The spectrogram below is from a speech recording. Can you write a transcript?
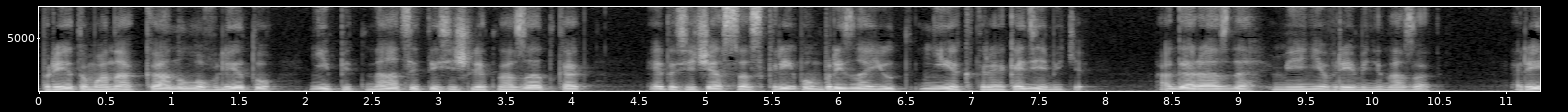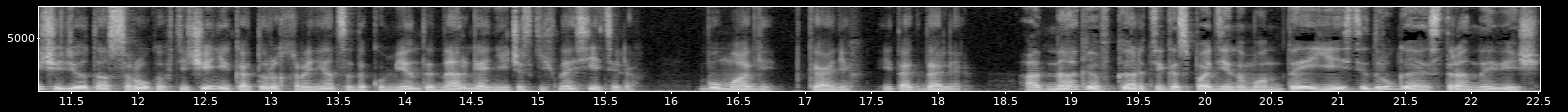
При этом она канула в лету не 15 тысяч лет назад, как это сейчас со скрипом признают некоторые академики, а гораздо менее времени назад. Речь идет о сроках, в течение которых хранятся документы на органических носителях, бумаге, тканях и так далее. Однако в карте господина Монте есть и другая странная вещь.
